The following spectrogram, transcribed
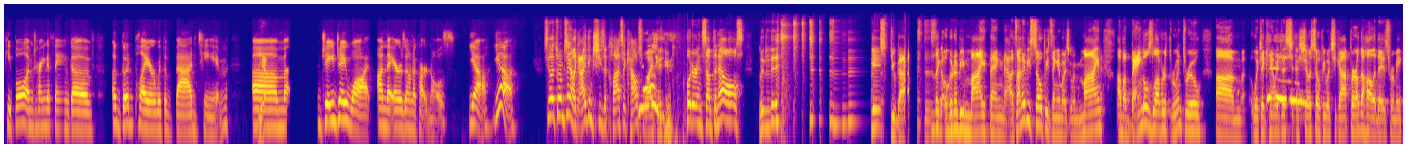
people, I'm trying to think of a good player with a bad team. Yeah. JJ Watt on the Arizona Cardinals. Yeah, yeah. see that's what i'm saying. Like i think she's a classic housewife Really? you put her in something else this is- you guys this is like oh, gonna be my thing now. It's not gonna be sophie's thing anymore. It's gonna be mine. I'm a bengals lover through and through um which i can't wait to show sophie what she got for the holidays for me.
